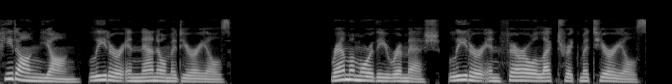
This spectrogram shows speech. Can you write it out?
Peidong Yang, leader in nanomaterials. Ramamurthy Ramesh, leader in ferroelectric materials.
